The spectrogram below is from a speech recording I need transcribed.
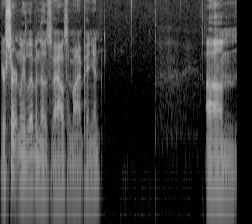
you're certainly living those vows, in my opinion. Um,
